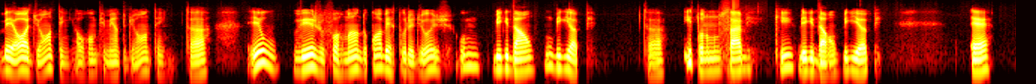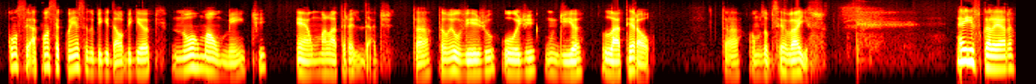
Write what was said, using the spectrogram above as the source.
BO de ontem, ao rompimento de ontem, tá? Eu vejo formando com a abertura de hoje um big down, um big up, tá? E todo mundo sabe que big down, big up é a consequência do big down, big up normalmente é uma lateralidade, tá? Então eu vejo hoje um dia lateral, tá? Vamos observar isso. É isso, galera.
